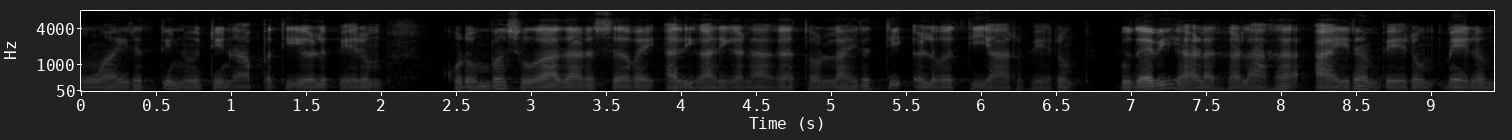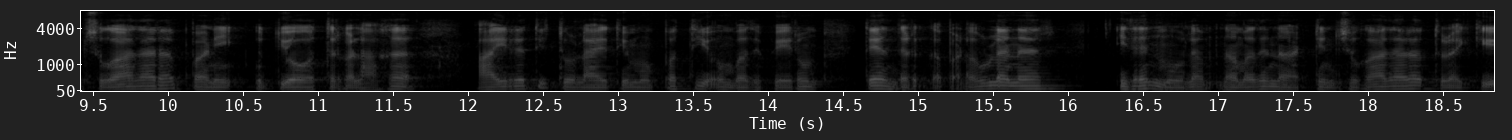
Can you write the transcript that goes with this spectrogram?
மூவாயிரத்தி நூற்றி நாற்பத்தி ஏழு பேரும் குடும்ப சுகாதார சேவை அதிகாரிகளாக தொள்ளாயிரத்தி எழுபத்தி ஆறு பேரும் உதவியாளர்களாக ஆயிரம் பேரும் மேலும் சுகாதார பணி உத்தியோகத்தர்களாக ஆயிரத்தி தொள்ளாயிரத்தி முப்பத்தி ஒன்பது பேரும் தேர்ந்தெடுக்கப்பட உள்ளனர். இதன் மூலம் நமது நாட்டின் சுகாதாரத்துறைக்கு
